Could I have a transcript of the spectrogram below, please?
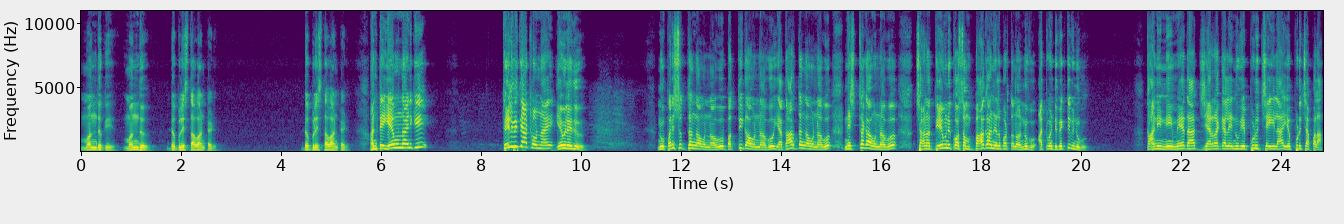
మందుకి మందు డబ్బులు ఇస్తావా అంటాడు. డబ్బులు ఇస్తావా అంటాడు. అంటే ఏముంది ఆయనకి? తెలివితేటలు ఉన్నాయి ఏమి లేదు. నువ్వు పరిశుద్ధంగా ఉన్నావు భక్తిగా ఉన్నావు యథార్థంగా ఉన్నావు నిష్టగా ఉన్నావు చాలా దేవుని కోసం బాగా నిలబడుతున్నావు నువ్వు అటువంటి వ్యక్తివి నువ్వు. కానీ నీ మీద జరగలే నువ్వు ఎప్పుడు చేయలా ఎప్పుడు చెప్పలా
